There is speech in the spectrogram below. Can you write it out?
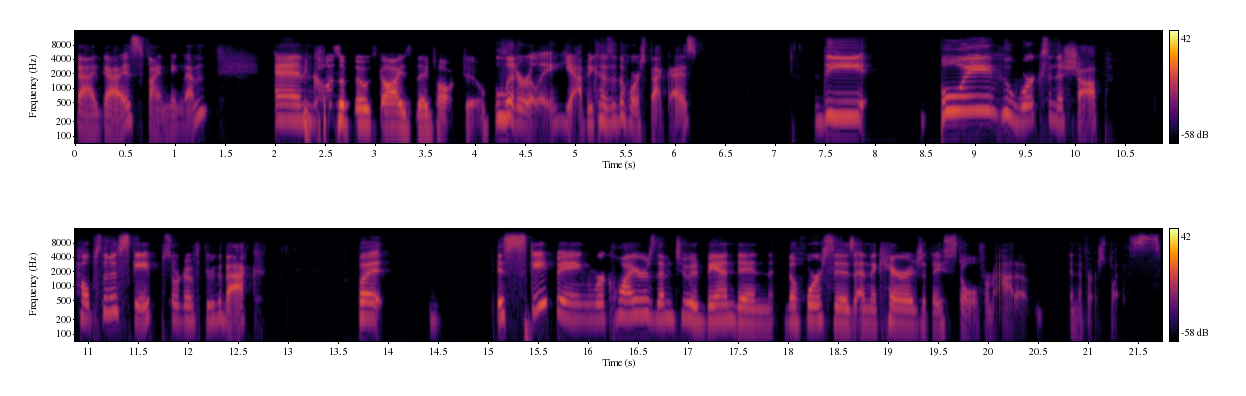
bad guys finding them. And because of those guys they talk to. literally, yeah, because of the horseback guys. The boy who works in the shop helps them escape sort of through the back, but escaping requires them to abandon the horses and the carriage that they stole from Adam in the first place.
